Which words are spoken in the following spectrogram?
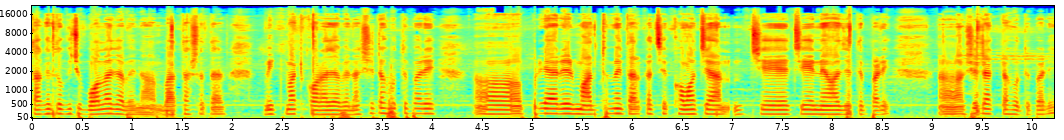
তাকে তো কিছু বলা যাবে না, বা তার সাথে আর মিটমাট করা যাবে হবে না। সেটা হতে পারে প্রেয়ারের মাধ্যমে তার কাছে ক্ষমা চেয়ে চেয়ে নেওয়া যেতে পারে সেটা একটা হতে পারে।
